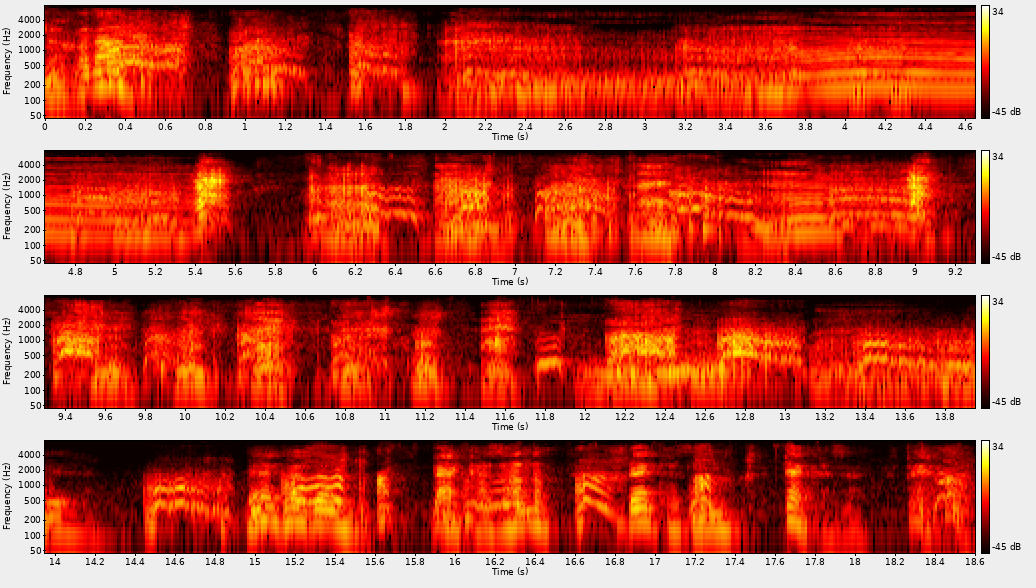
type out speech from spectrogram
Ne kadar? Ben kazandım. Ben kazandım. Ben kazandım. Ben kazandım. Ben kazandım.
